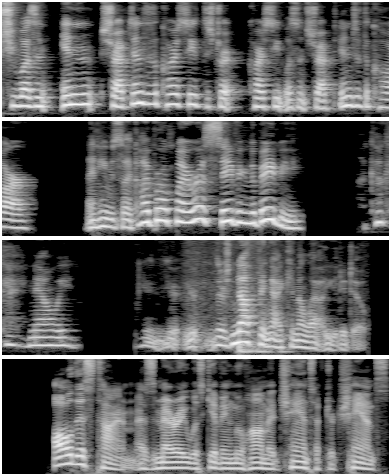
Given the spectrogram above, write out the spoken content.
She wasn't in strapped into the car seat. The stra- car seat wasn't strapped into the car. And he was like, I broke my wrist saving the baby. Like, okay, now we, you you're, you're, there's nothing I can allow you to do. All this time, as Mary was giving Muhammad chance after chance,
